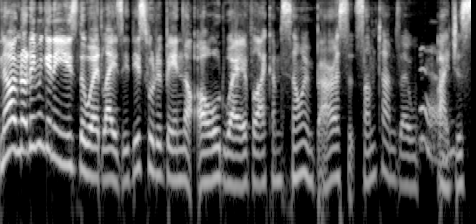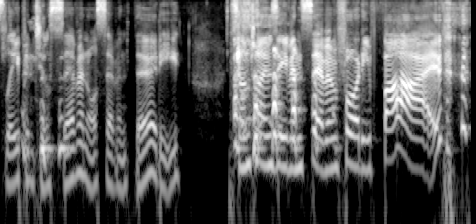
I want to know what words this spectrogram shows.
no, I'm not even going to use the word lazy. This would have been the old way of like I'm so embarrassed that sometimes I, yeah. I just sleep until 7 or 7:30. Sometimes even 7:45.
